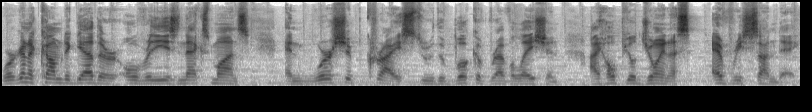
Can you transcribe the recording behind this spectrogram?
We're going to come together over these next months and worship Christ through the book of Revelation. I hope you'll join us every Sunday.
